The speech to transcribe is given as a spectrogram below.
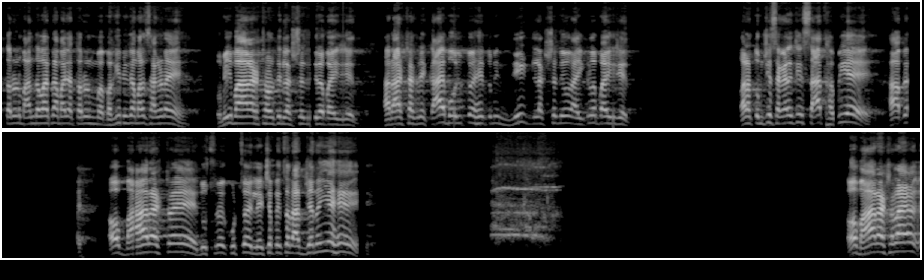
तरुण बांधवांना माझ्या तरुण भगिनींना मला सांगणं आहे. तुम्ही महाराष्ट्रावरती लक्ष दिलं पाहिजे हा राज ठाकरे काय बोलतोय हे तुम्ही नीट लक्ष देऊन ऐकलं पाहिजेत. मला तुमची सगळ्यांची साथ हवी आहे. हा आपल्या अहो महाराष्ट्र आहे. दुसरं कुठचं? लेचपेचं राज्य नाहीये हे. अहो महाराष्ट्राला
